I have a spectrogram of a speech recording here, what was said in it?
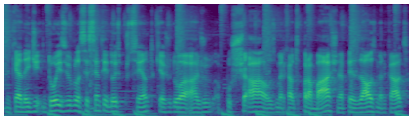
com queda de 2,62%, que ajudou a, a, puxar os mercados para baixo, né? pesar os mercados.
